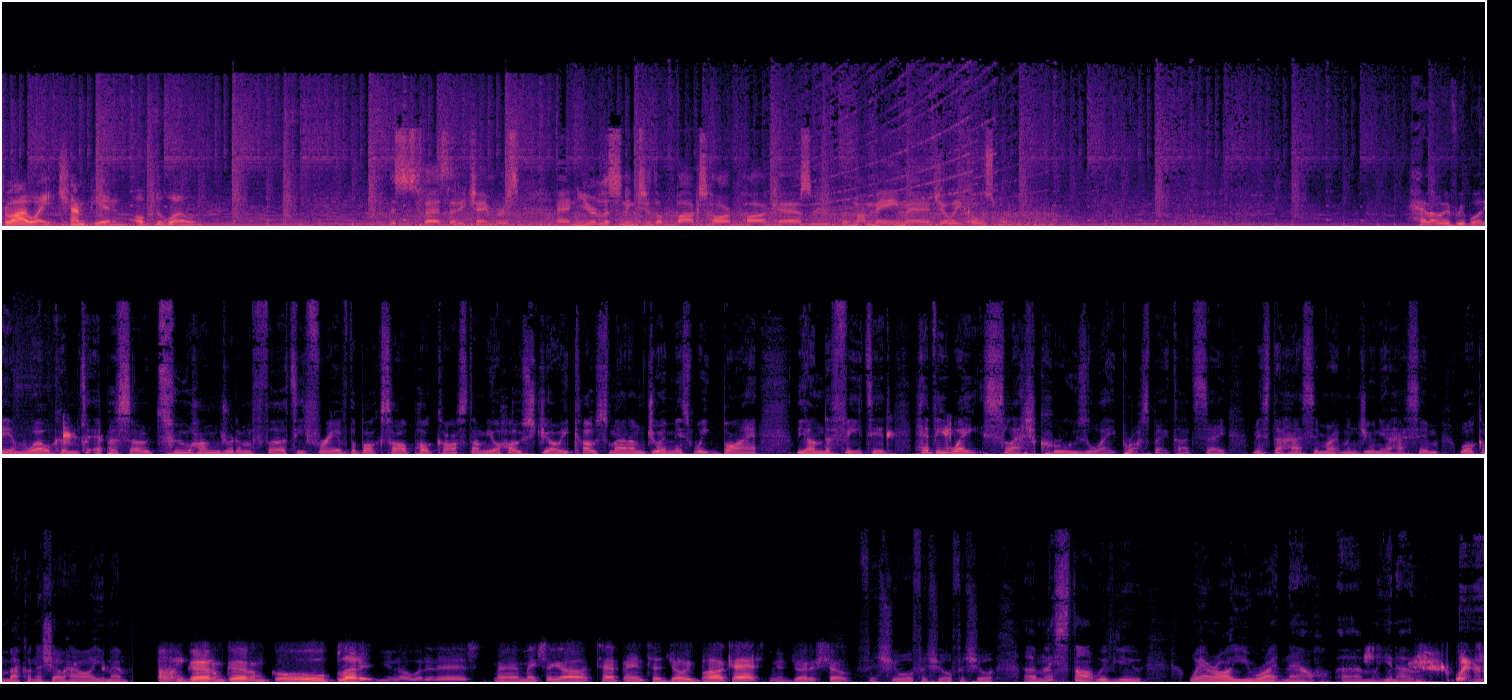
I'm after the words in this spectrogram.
flyweight champion of the world. This is Fast Eddie Chambers, and you're listening to the Box Hard Podcast with my main man, Joey Coastman. Hello, everybody, and welcome to episode 233 of the Box Hard Podcast. I'm your host, Joey Coastman. I'm joined this week by the undefeated heavyweight slash cruiserweight prospect, I'd say, Mr. Hasim Rahman Jr. Hasim, welcome back on the show. How are you, man? I'm good. I'm good. I'm gold blooded. You know what it is, man. Make sure y'all tap into Joey Podcast and enjoy the show. For sure, for sure, for sure. Um, let's start with you where are you right now? Um, you know,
